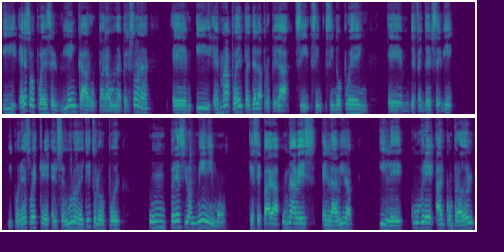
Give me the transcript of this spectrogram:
Y eso puede ser bien caro para una persona. eh, y es más, pueden perder la propiedad si, si, si no pueden eh, defenderse bien. Y por eso es que el seguro de título, por un precio mínimo que se paga una vez en la vida y le cubre al comprador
